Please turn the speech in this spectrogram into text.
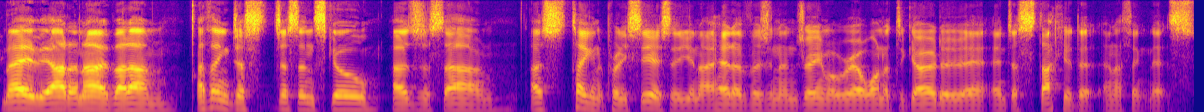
maybe I don't know. But um, I think just just in school, I was just um, I was taking it pretty seriously. You know, I had a vision and dream of where I wanted to go to, and, and just stuck at it. And I think that's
